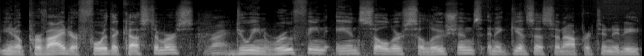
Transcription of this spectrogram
you know, provider for the customers, right. doing roofing and solar solutions, and it gives us an opportunity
